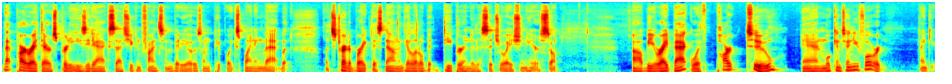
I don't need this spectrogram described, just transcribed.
that part right there is pretty easy to access. You can find some videos on people explaining that, but let's try to break this down and get a little bit deeper into the situation here. So I'll be right back with part two and we'll continue forward. Thank you.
